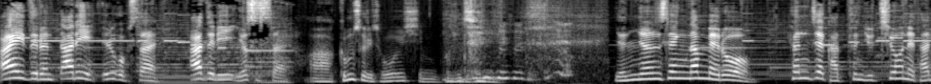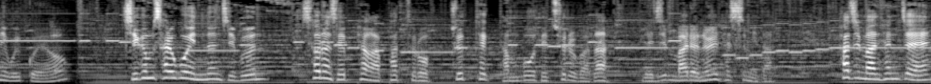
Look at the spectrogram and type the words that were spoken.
아이들은 딸이 7살, 아들이 6살. 아, 금술이 좋으신 분들. 연년생 남매로 현재 같은 유치원에 다니고 있고요. 지금 살고 있는 집은 33평 아파트로 주택담보대출을 받아 내 집 마련을 했습니다. 하지만 현재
